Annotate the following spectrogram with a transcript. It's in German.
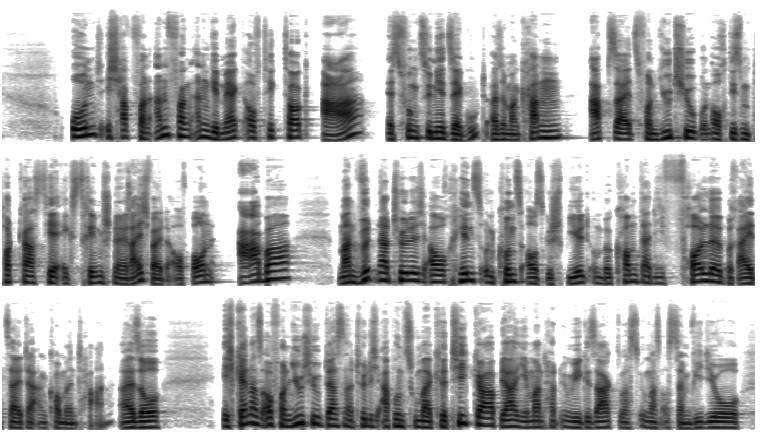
Und ich habe von Anfang an gemerkt auf TikTok, a, es funktioniert sehr gut. Also man kann abseits von YouTube und auch diesem Podcast hier extrem schnell Reichweite aufbauen. Aber man wird natürlich auch Hinz und Kunst ausgespielt und bekommt da die volle Breitseite an Kommentaren. Also ich kenne das auch von YouTube, dass es natürlich ab und zu mal Kritik gab. Ja, jemand hat irgendwie gesagt, du hast irgendwas aus deinem Video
